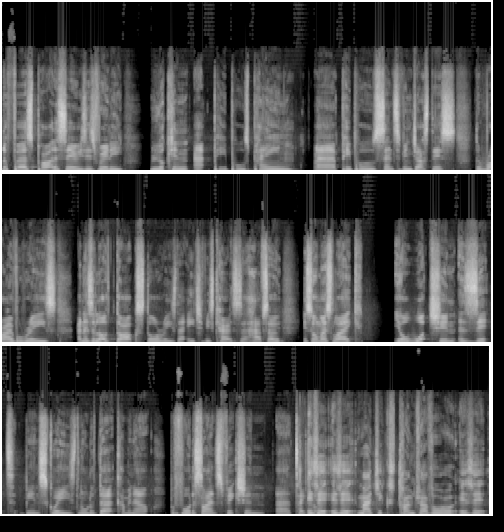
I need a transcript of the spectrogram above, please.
the first part of the series is really looking at people's pain, uh, people's sense of injustice, the rivalries, and there's a lot of dark stories that each of these characters have. So it's almost like you're watching a zit being squeezed and all the dirt coming out before the science fiction uh, takes. Is hold. it is it magic's time travel or is it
